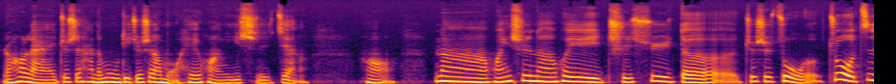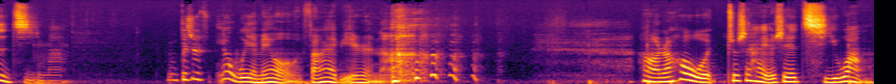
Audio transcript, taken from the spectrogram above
然后来就是他的目的就是要抹黑黄医师这样。好，那黄医师呢会持续的，就是做做自己嘛，不是因为我也没有妨碍别人啊。好，然后我就是还有一些期望，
